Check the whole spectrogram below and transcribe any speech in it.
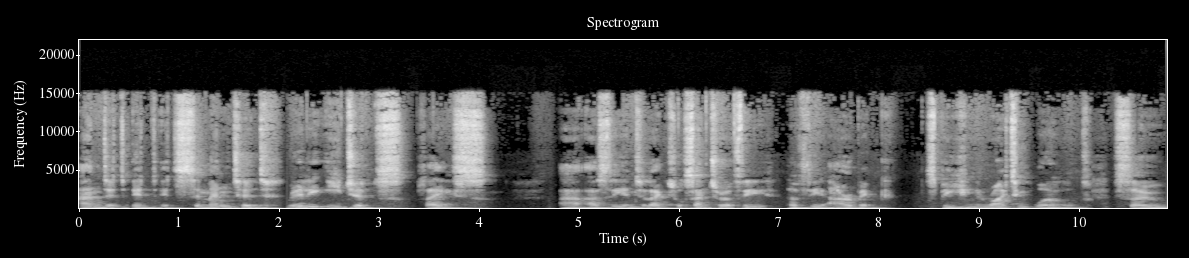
and it, it, it cemented really Egypt's place uh, as the intellectual center of the, of the Arabic speaking and writing world. So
